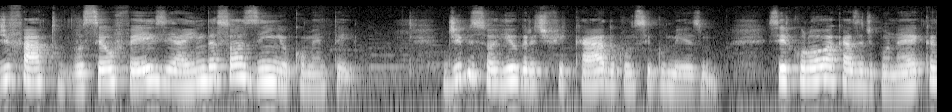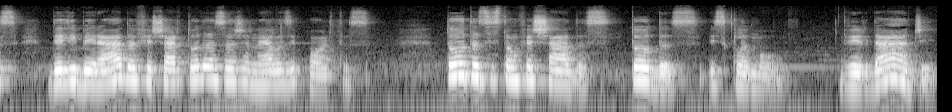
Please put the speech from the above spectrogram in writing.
De fato, você o fez e ainda sozinho, comentei. Dib sorriu gratificado consigo mesmo. Circulou a casa de bonecas, deliberado a fechar todas as janelas e portas. Todas estão fechadas, todas! exclamou. Verdade?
